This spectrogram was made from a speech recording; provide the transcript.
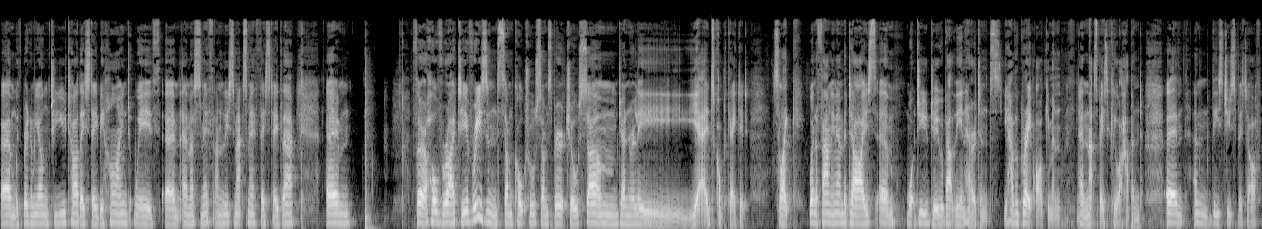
um, with Brigham Young to Utah. They stayed behind with um, Emma Smith and Lucy Mack Smith. They stayed there. Um, for a whole variety of reasons some cultural, some spiritual, some generally, yeah, it's complicated. It's like when a family member dies, um, what do you do about the inheritance? You have a great argument, and that's basically what happened. Um, and these two split off.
